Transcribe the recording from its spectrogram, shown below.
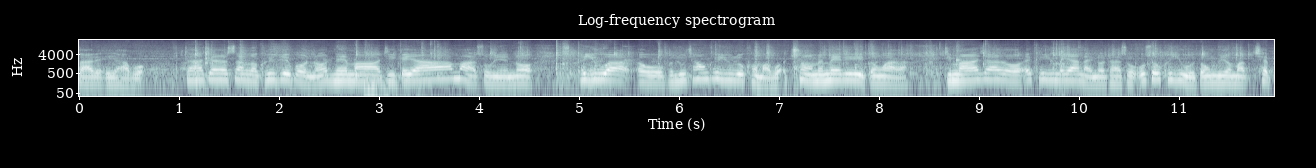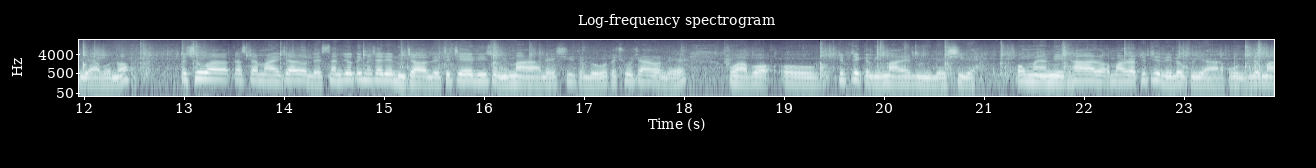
စားတဲ့အရာပေါ့။ဒါကြတော့ဆန်လော်ခရီးပြပေါ့နော်။နေမှာဒီကရားမှာဆိုရင်တော့ခယူကဟိုဘလူးချောင်းခယူလို့ခေါ်မှာပေါ့။အချွန်မဲမဲလေးတွေတုံးရတာ။ဒီမှာကျတော့အဲ့ခယူမရနိုင်တော့ဒါဆိုအုပ်စုပ်ခယူကိုတုံးပြီးတော့မှချက်ပြရပါတော့။ တချို့က customer တွေကြတော့လေစံပြုတ်သိမ့်မကြိုက်တဲ့လူကြတော့လေကြဲကြဲလေးဆိုပြီးမာတာလည်းရှိသလိုတချို့ကြတော့လေဟိုပါပေါ့ဟိုပြစ်ပြစ်ကလေးမာတဲ့လူတွေလည်းရှိတယ်ပုံမှန်အနေထားကတော့အမတို့ကပြစ်ပြစ်လေးလုပ်ပေးရပို့ပြီးတော့မှ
